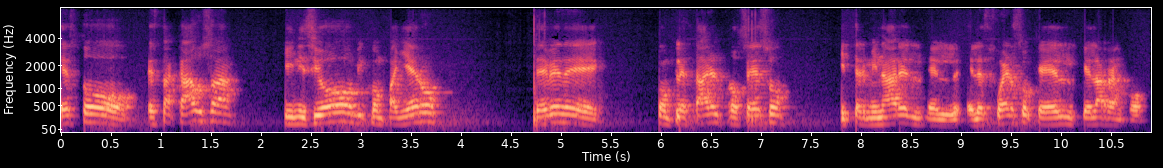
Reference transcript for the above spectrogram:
esto, esta causa inició mi compañero debe de completar el proceso y terminar el, el, el esfuerzo que él, que él arrancó.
